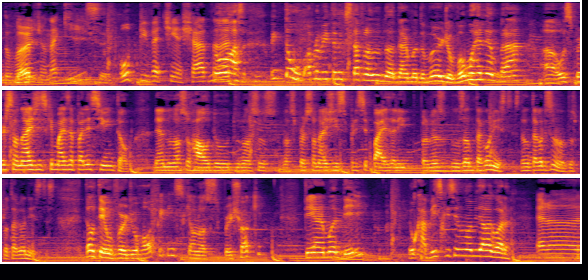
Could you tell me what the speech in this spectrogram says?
do Virgil, né? Que, Isso. Ô, pivetinha chata, né? Nossa, então, aproveitando que você tá falando da, da arma do Virgil, vamos relembrar ah, os personagens que mais apareciam, então, né, no nosso hall do, do nossos, nossos personagens principais ali, pelo menos dos antagonistas. Não antagonistas não, dos protagonistas. Então tem o Virgil Hopkins, que é o nosso Super Choque, tem a irmã dele, eu acabei esquecendo o nome dela agora. Era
